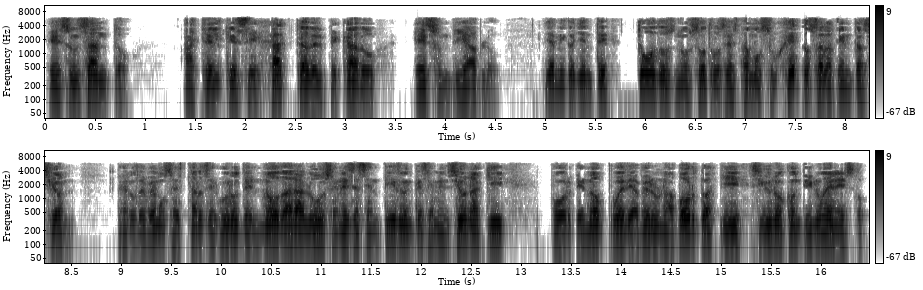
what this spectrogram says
es un santo. Aquel que se jacta del pecado es un diablo. Y amigo oyente, todos nosotros estamos sujetos a la tentación. Pero debemos estar seguros de no dar a luz en ese sentido en que se menciona aquí, porque no puede haber un aborto aquí si uno continúa en esto.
